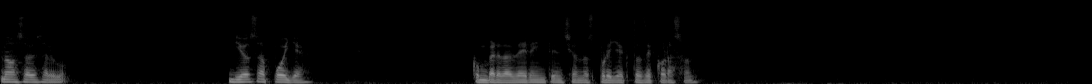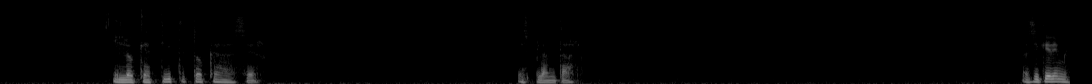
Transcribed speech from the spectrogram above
No, ¿sabes algo? Dios apoya con verdadera intención los proyectos de corazón. Y lo que a ti te toca hacer es plantar. Así que dime,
